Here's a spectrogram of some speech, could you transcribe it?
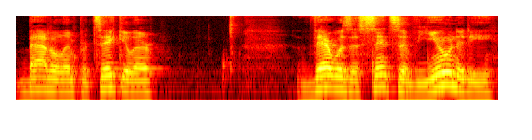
battle in particular, there was a sense of unity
